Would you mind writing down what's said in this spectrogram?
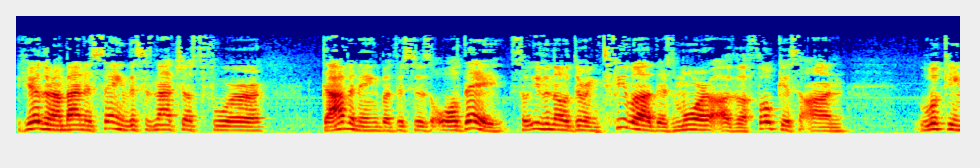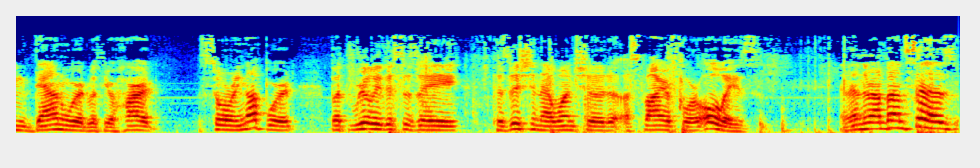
here the Ramban is saying this is not just for davening, but this is all day. So even though during tefillah there's more of a focus on looking downward with your heart soaring upward, but really this is a position that one should aspire for always. And then the Ramban says,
